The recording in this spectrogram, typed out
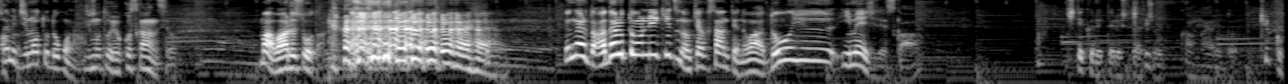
ちなみに地元どこなんですか？地元横須賀なんですよまあ悪そうだね。はいはいはい。ってなるとアダルトオンリーキッズのお客さんっていうのはどういうイメージですか？来てくれてる人たちを考えると。結構。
